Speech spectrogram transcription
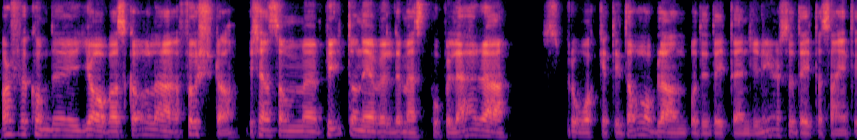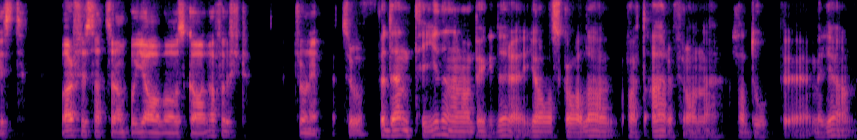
Varför kom det Java-skala först då? Det känns som eh, Python är väl det mest populära språket idag bland både data engineers och data scientists. Varför satsar de på Java och Scala först? Tror ni? Jag tror för den tiden när man byggde det, Java och Scala har ett arv från Hadoop-miljön.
